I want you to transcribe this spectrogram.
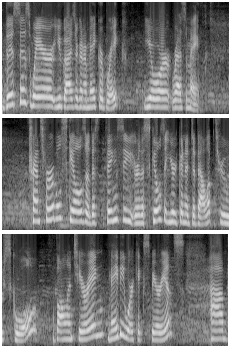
This is where you guys are going to make or break your resume. Transferable skills are the things that, or the skills that you're going to develop through school volunteering, maybe work experience. Um,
